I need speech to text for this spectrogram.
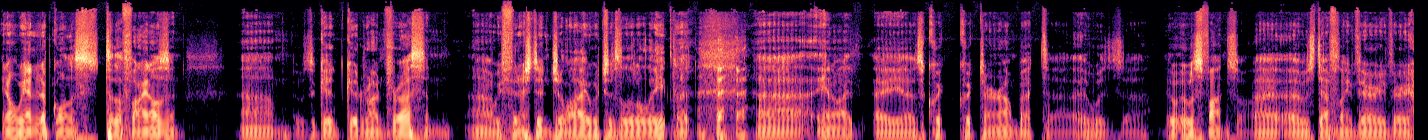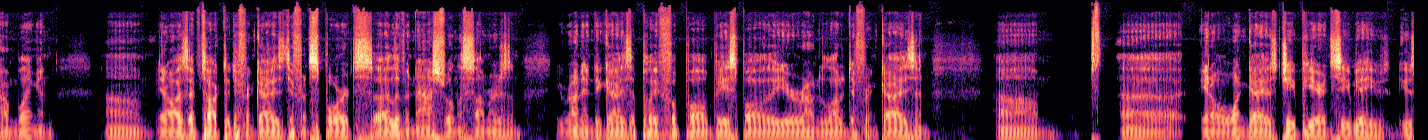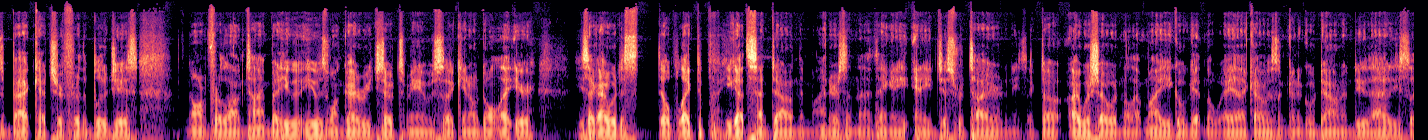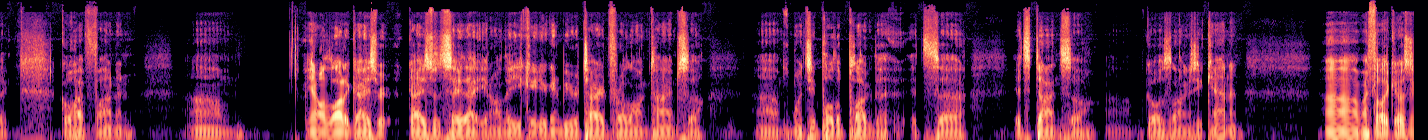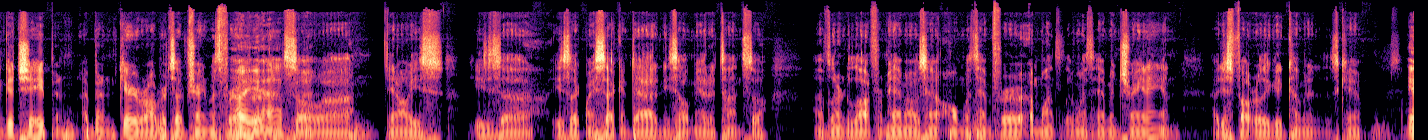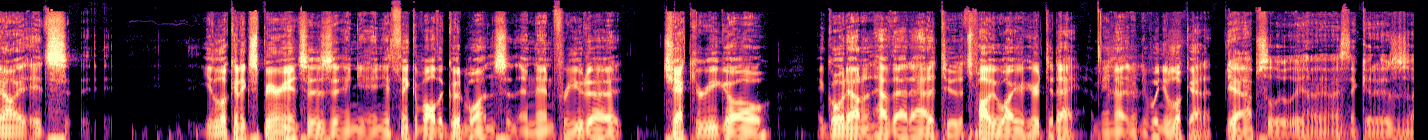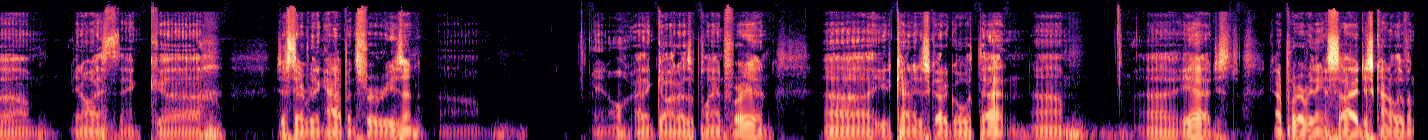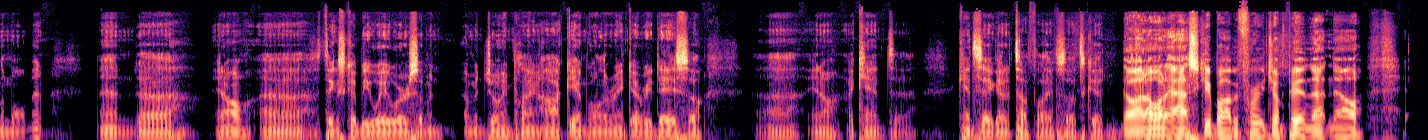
you know, we ended up going to the finals, and um, it was a good good run for us. And uh, we finished in July, which is a little late, but uh, you know, I, I uh, it was a quick quick turnaround, but uh, it was uh, it, it, was fun. So uh, it was definitely very very humbling. And um, you know, as I've talked to different guys, different sports, I live in Nashville in the summers, and you run into guys that play football, baseball. You're around a lot of different guys, and um, uh, you know, one guy is JP Arencibia. He was he was a back catcher for the Blue Jays. I've known him for a long time, but he he was one guy who reached out to me and was like, you know, don't let your he's like I would have still liked to. He got sent down in the minors and the thing, and he and he just retired. And he's like, I wish I wouldn't have let my ego get in the way. Like I wasn't going to go down and do that. He's like, go have fun and. Um, you know, a lot of guys guys would say that you know that you can, you're going to be retired for a long time. So um, once you pull the plug, the, it's uh, it's done. So um, go as long as you can, and um, I felt like I was in good shape, and I've been Gary Roberts. I've trained with forever. Oh, yeah. So uh, you know, he's he's uh, he's like my second dad, and he's helped me out a ton. So I've learned a lot from him. I was home with him for a month, living with him and training, and I just felt really good coming into this camp. So. You know, it's you look at experiences and you, and you think of all the good ones, and, and then for you to check your ego and go down and have that attitude, that's probably why you're here today. I mean, when you look at it. Yeah, absolutely. I, I think it is. Um, you know, I think uh, just everything happens for a reason. Um, you know, I think God has a plan for you, and uh, you kind of just got to go with that. And um, uh, yeah, just kind of put everything aside, just kind of live in the moment. And uh, you know, uh, things could be way worse. I'm in, I'm enjoying playing hockey. I'm going to the rink every day, so uh, you know, I can't can't say I got a tough life, so it's good. No, and I want to ask you, Bob, before you jump in, that now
